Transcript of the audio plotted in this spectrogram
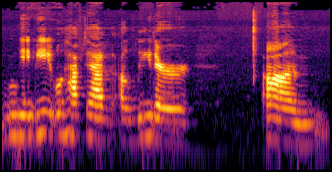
maybe it will have to have a leader. Um,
